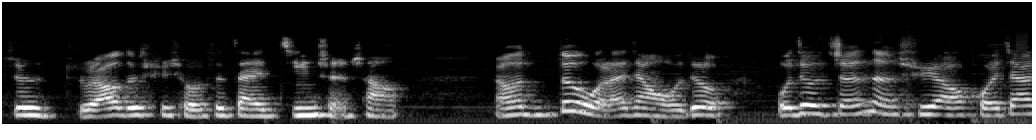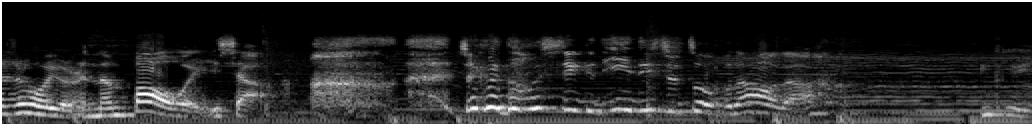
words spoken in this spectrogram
就是主要的需求是在精神上，然后对我来讲，我就我就真的需要回家之后有人能抱我一下，这个东西异地是做不到的。你可以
